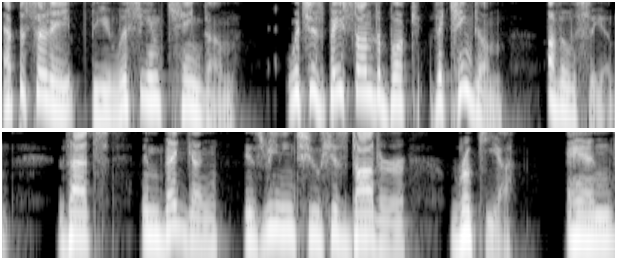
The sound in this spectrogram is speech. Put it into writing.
episode 8, The Elysian Kingdom, which is based on the book The Kingdom of Elysian, that M'Benga is reading to his daughter, Rukiya. And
